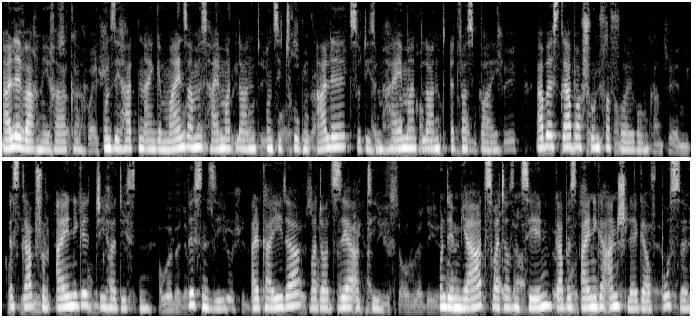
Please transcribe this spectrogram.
Alle waren Iraker und sie hatten ein gemeinsames Heimatland und sie trugen alle zu diesem Heimatland etwas bei. Aber es gab auch schon Verfolgung. Es gab schon einige Dschihadisten. Wissen Sie, Al-Qaida war dort sehr aktiv. Und im Jahr 2010 gab es einige Anschläge auf Busse,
